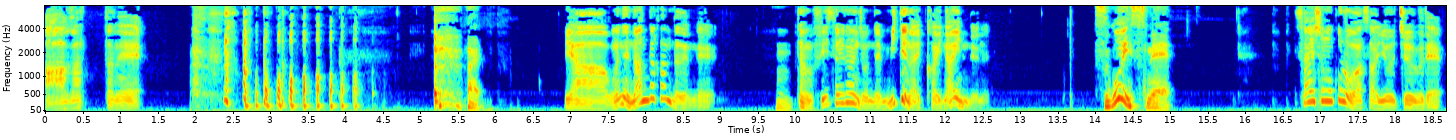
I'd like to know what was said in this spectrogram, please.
上がったね。はい。いやー、俺ね、なんだかんだでね、うん。多分フリースタイルダンジョンで見てない回ないんだよね。すごいっすね。最初の頃はさ、YouTube で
